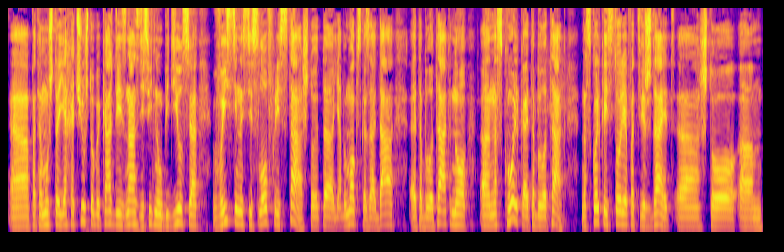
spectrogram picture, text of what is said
потому что я хочу, чтобы каждый из нас действительно убедился в истинности слов Христа, что это, я бы мог сказать, да, это было так, но насколько это было так, насколько история подтверждает, что эм,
